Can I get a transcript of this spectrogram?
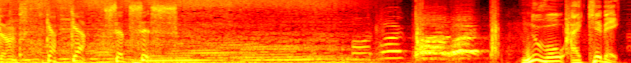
4476. 681 4476. Nouveau à Québec.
